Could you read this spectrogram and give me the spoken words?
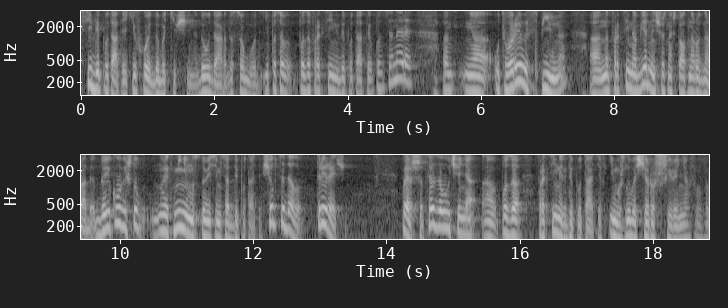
всі депутати, які входять до батьківщини, до удару, до свободи, і позафракційні депутати, опозиціонери е, е, утворили спільно е, надфракційне об'єднання, щось на кшталт Народної ради, до якого війшло ну як мінімум 180 депутатів. Що б це дало? Три речі. Перше, це залучення е, позафракційних депутатів і, можливо, ще розширення в-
